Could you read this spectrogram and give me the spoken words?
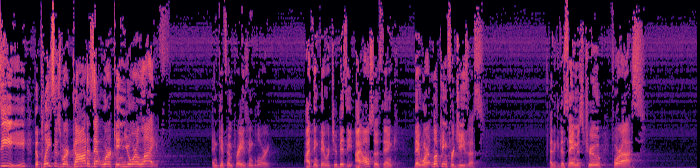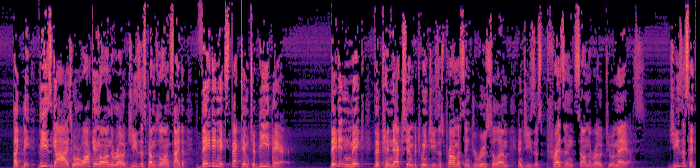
see the places where God is at work in your life and give him praise and glory. I think they were too busy. I also think they weren't looking for Jesus. I think the same is true for us. Like the, these guys who are walking along the road, Jesus comes alongside them. They didn't expect him to be there. They didn't make the connection between Jesus' promise in Jerusalem and Jesus' presence on the road to Emmaus. Jesus had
